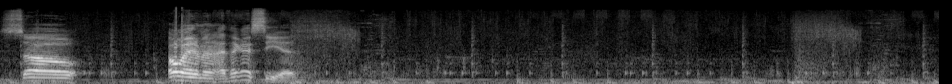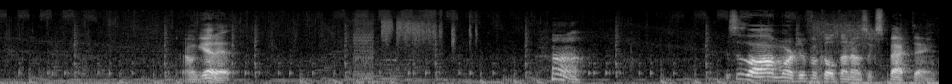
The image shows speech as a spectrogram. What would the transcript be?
So... Oh, wait a minute. I think I see it. I don't get it. Huh. This is a lot more difficult than I was expecting.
